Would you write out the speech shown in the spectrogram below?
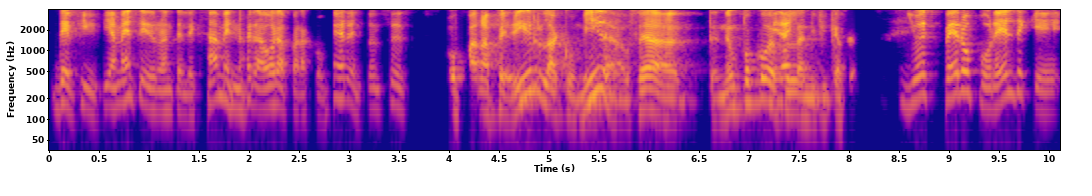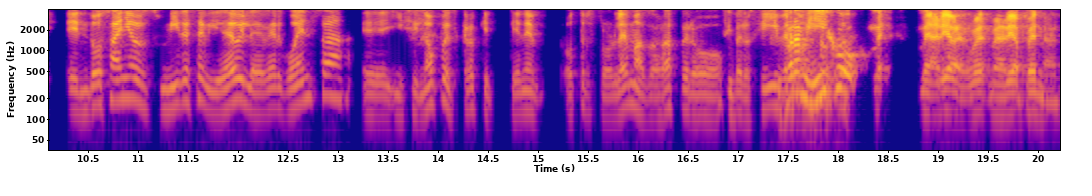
definitivamente durante el examen no era hora para comer, entonces... O para pedir la comida, o sea, tener un poco de planificación yo espero por él de que en dos años mire ese video y le dé vergüenza, eh, y si no, pues creo que tiene otros problemas, ¿verdad? Pero, pero sí. Si fuera mi hijo, me, daría, me daría pena.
